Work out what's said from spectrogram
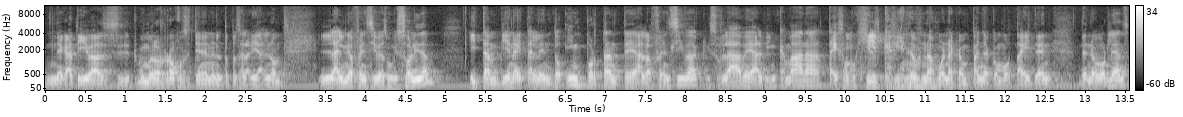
negativas, números rojos que tienen en el tope salarial, ¿no? La línea ofensiva es muy sólida y también hay talento importante a la ofensiva, Chris Olave, Alvin Camara, Tyson Hill que viene de una buena campaña como tight end de Nueva Orleans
